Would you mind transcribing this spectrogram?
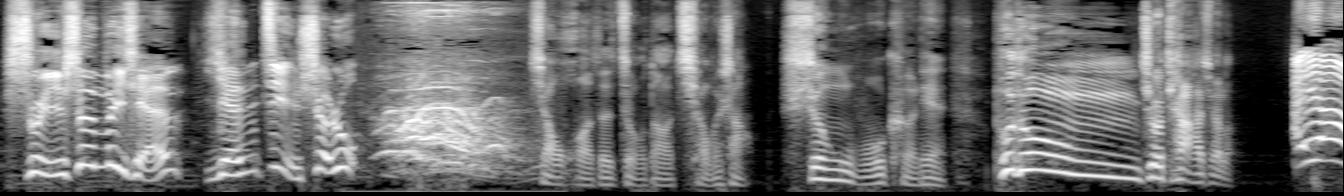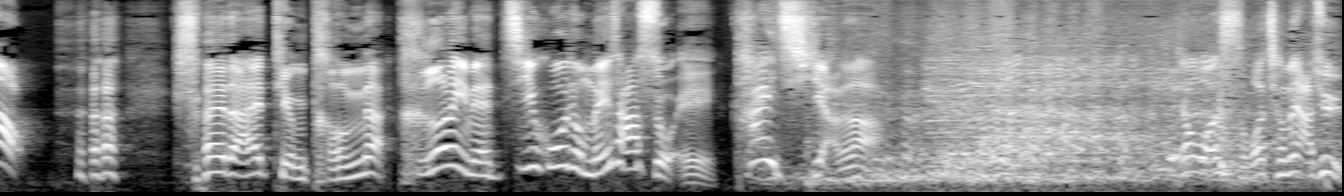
水深危险，严禁涉入。小伙子走到桥上，生无可恋，扑通就跳下去了。哎呦，摔的还挺疼的，河里面几乎就没啥水，太浅了。小伙子死活沉不下去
